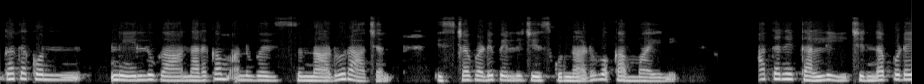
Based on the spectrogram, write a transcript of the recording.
గత కొన్నేళ్ళుగా నరకం అనుభవిస్తున్నాడు రాజన్. ఇష్టపడి పెళ్ళి చేసుకున్నాడు ఒక అమ్మాయిని. అతని తల్లి చిన్నప్పుడే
